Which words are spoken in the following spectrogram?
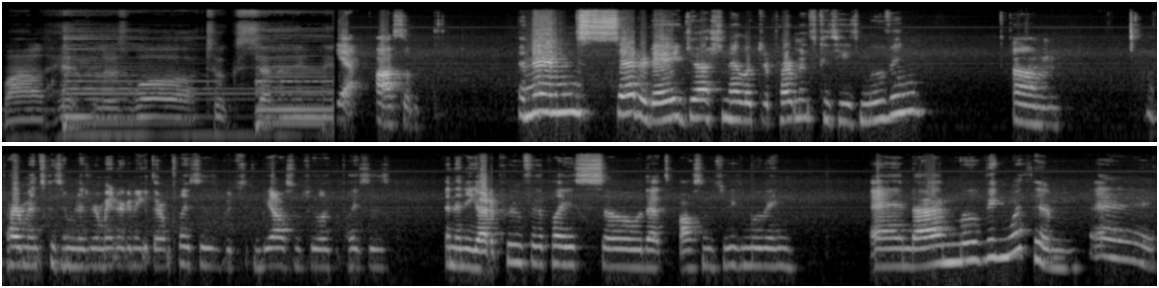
while Hitler's war took 70 million. Yeah, awesome. And then Saturday, Josh and I looked at apartments because he's moving. Um, apartments because him and his roommate are going to get their own places, which is going to be awesome. So we looked at places. And then he got approved for the place, so that's awesome. So he's moving. And I'm moving with him. Hey!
